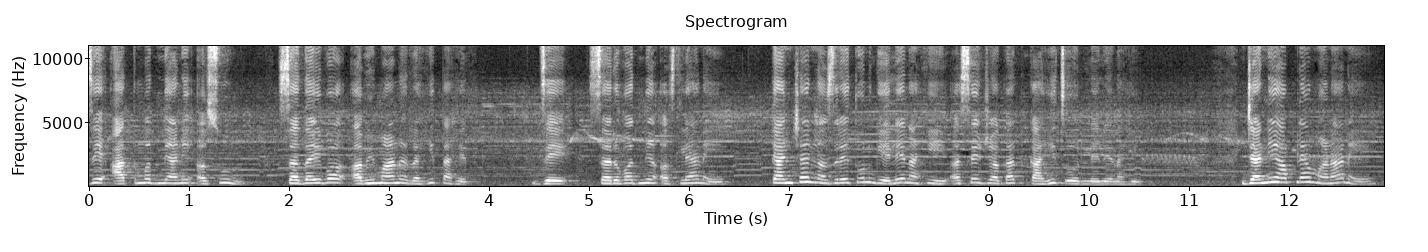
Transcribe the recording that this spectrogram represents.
जे आत्मज्ञानी असून सदैव अभिमान रहित आहेत. जे सर्वज्ञ असल्याने त्यांच्या नजरेतून गेले नाही असे जगात काहीच उरलेले नाही. ज्यांनी आपल्या मनाने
